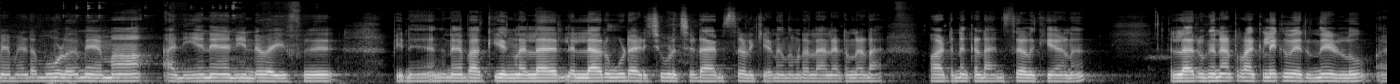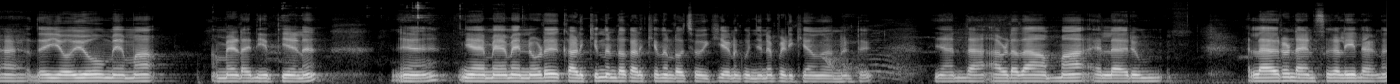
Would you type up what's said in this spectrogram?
മേമയുടെ മോൾ മേമ അനിയനെ അനിയന്റെ വൈഫ് പിന്നെ അങ്ങനെ ബാക്കി ഞങ്ങളെല്ലാവരും എല്ലാവരും കൂടെ അടിച്ചു പൊളിച്ച് ഡാൻസ് കളിക്കുകയാണ്. നമ്മുടെ ലാലേട്ടന്റെ ഡാ പാട്ടിനൊക്കെ ഡാൻസ് കളിക്കുകയാണ്. എല്ലാവരും ഇങ്ങനെ ട്രാക്കിലേക്ക് വരുന്നേ ഉള്ളൂ. ഇത് യോയോ മേമ അമ്മയുടെ അനിയത്തിയാണ്. ഞാൻ മാം എന്നോട് കളിക്കുന്നുണ്ടോ കളിക്കുന്നുണ്ടോ ചോദിക്കുകയാണ് കുഞ്ഞിനെ പിടിക്കാമെന്ന് പറഞ്ഞിട്ട്. ഞാൻ ദാ അവിടെ ദാ അമ്മ എല്ലാവരും എല്ലാവരും ഡാൻസ് കളിയിലാണ്.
